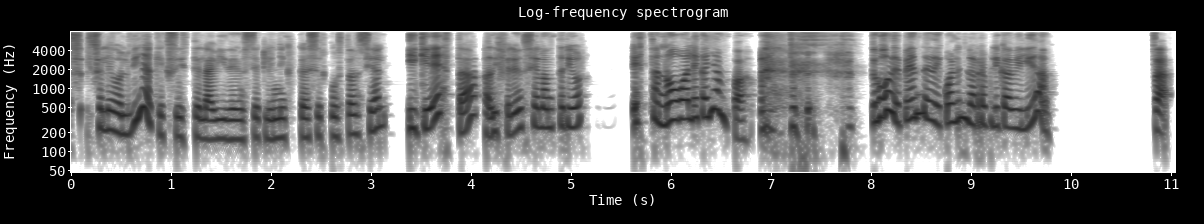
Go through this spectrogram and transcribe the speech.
se, les olvida que existe la evidencia clínica y circunstancial y que esta, a diferencia de la anterior, esta no vale callampa. Todo depende de cuál es la replicabilidad. O sea,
